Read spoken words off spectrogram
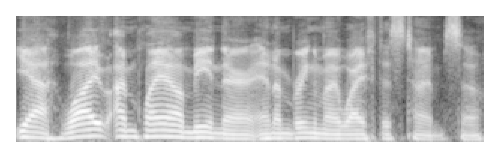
Yeah, well, I, I'm planning on being there, and I'm bringing my wife this time. So,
